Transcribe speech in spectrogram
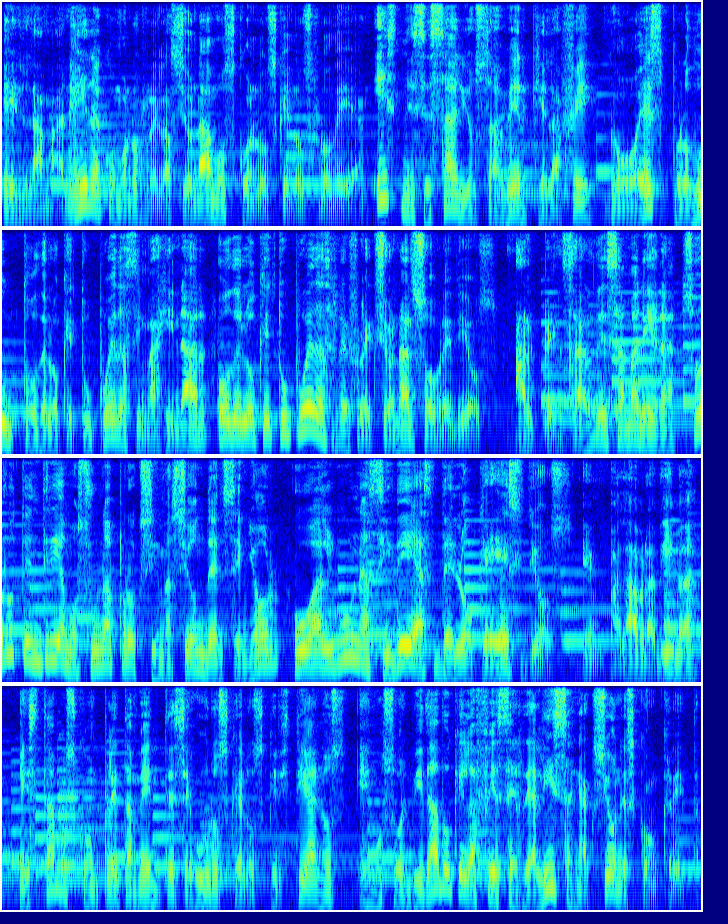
en la manera como nos relacionamos con los que nos rodean. Es necesario saber que la fe no es producto de lo que tú puedas imaginar o de lo que tú puedas reflexionar sobre Dios. Al pensar de esa manera, solo tendríamos una aproximación del Señor o algunas ideas de lo que es Dios. En palabra viva, estamos completamente seguros que los cristianos hemos olvidado que la fe se realiza en acciones concretas,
